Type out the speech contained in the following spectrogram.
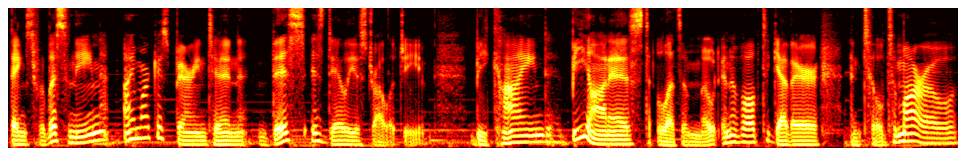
Thanks for listening. I'm Marcus Barrington. This is Daily Astrology. Be kind, be honest, let's emote and evolve together. Until tomorrow,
